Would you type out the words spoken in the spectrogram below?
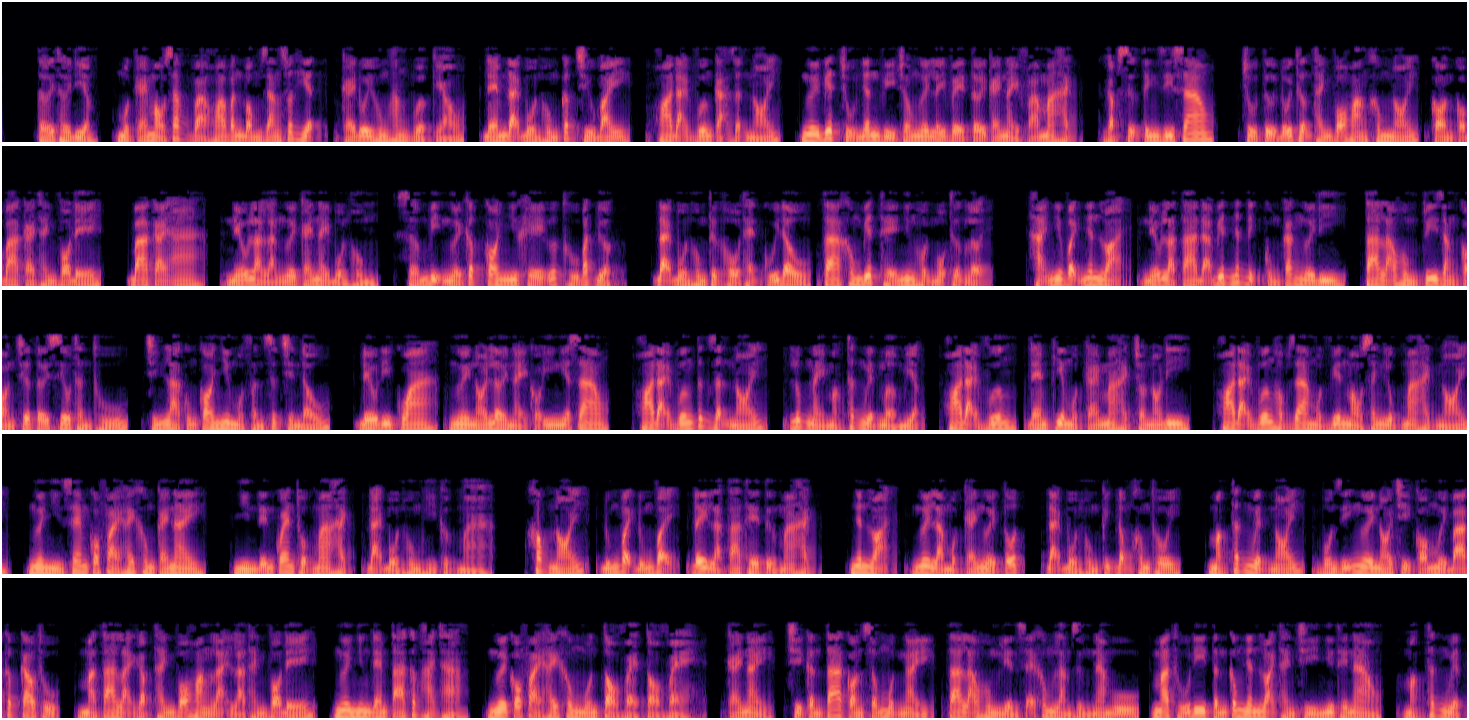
tới thời điểm, một cái màu sắc và hoa văn bóng dáng xuất hiện, cái đuôi hung hăng vừa kéo, đem đại bổn hùng cấp chiều bay, hoa đại vương cả giận nói, ngươi biết chủ nhân vì cho ngươi lấy về tới cái này phá ma hạch, gặp sự tinh gì sao, chủ tử đối thượng thánh võ hoàng không nói, còn có ba cái thánh võ đế, ba cái A, nếu là là ngươi cái này bổn hùng, sớm bị người cấp coi như khế ước thú bắt được. Đại bồn hùng thực hổ thẹn cúi đầu, ta không biết thế nhưng hội ngộ thượng lợi. Hại như vậy nhân loại, nếu là ta đã biết nhất định cùng các ngươi đi, ta lão hùng tuy rằng còn chưa tới siêu thần thú, chính là cũng coi như một phần sức chiến đấu, đều đi qua, ngươi nói lời này có ý nghĩa sao? Hoa đại vương tức giận nói, lúc này mặc thất nguyệt mở miệng, hoa đại vương, đem kia một cái ma hạch cho nó đi, hoa đại vương học ra một viên màu xanh lục ma hạch nói, ngươi nhìn xem có phải hay không cái này, nhìn đến quen thuộc ma hạch, đại bổn hùng hỉ cực mà, khóc nói, đúng vậy đúng vậy, đây là ta thê tử ma hạch, nhân loại, ngươi là một cái người tốt, đại bổn hùng kích động không thôi. Mặc thất nguyệt nói, vốn dĩ ngươi nói chỉ có 13 cấp cao thủ, mà ta lại gặp thánh võ hoàng lại là thánh võ đế, ngươi nhưng đem ta cấp hại thảm, ngươi có phải hay không muốn tỏ vẻ tỏ vẻ, cái này, chỉ cần ta còn sống một ngày, ta lão hùng liền sẽ không làm rừng Nam U, ma thú đi tấn công nhân loại thành trì như thế nào, mặc thất nguyệt,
